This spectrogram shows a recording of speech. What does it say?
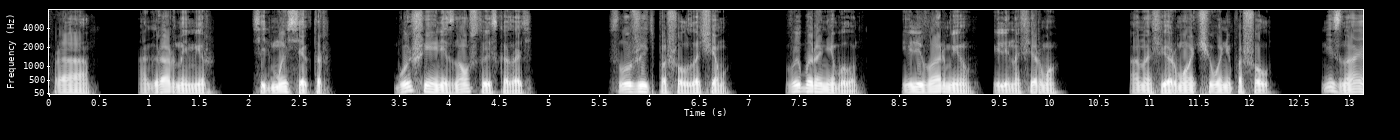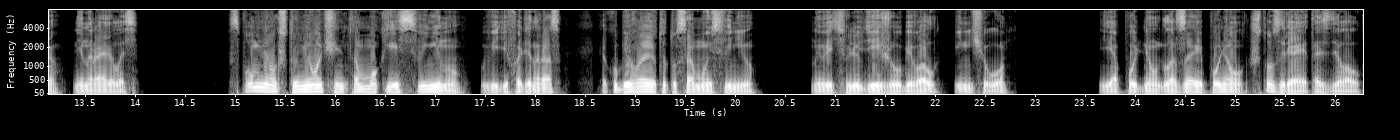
Фра, аграрный мир, седьмой сектор. Больше я не знал, что и сказать. Служить пошел зачем? Выбора не было. Или в армию, или на ферму. А на ферму от чего не пошел? Не знаю, не нравилось. Вспомнил, что не очень-то мог есть свинину, увидев один раз, как убивают эту самую свинью. Но ведь людей же убивал, и ничего. Я поднял глаза и понял, что зря это сделал.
